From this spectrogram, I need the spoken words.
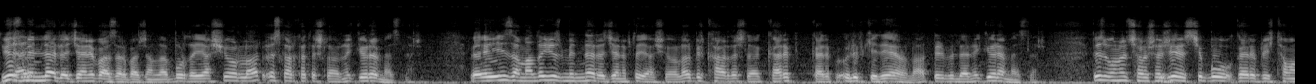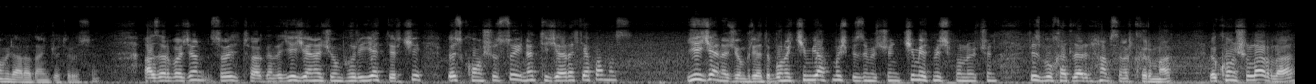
Yüz Yəni- minlərlə Cənubi Azərbaycanlılar burada yaşıyorlar, öz qardaşlarını görəməzlər. Və eyni zamanda yüz minlərlə cənubda yaşıyorlar. Bir qardaşlar qərib-qərib ölüb gedərlər, bir-birlərini görəməzlər. Biz bunu çalışacağız ki, bu qəriblik tamamilə aradan götürülsün. Azərbaycan Sovet İttifaqında yeganə cümhuriyyətdir ki, öz qonşusu ilə ticarət yapamaz. Yeganə cümhuriyyəti. Bunu kim yapmış bizim üçün, kim etmiş bunun üçün? Biz bu xətlərin hamısını qırmaq və qonşularla,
